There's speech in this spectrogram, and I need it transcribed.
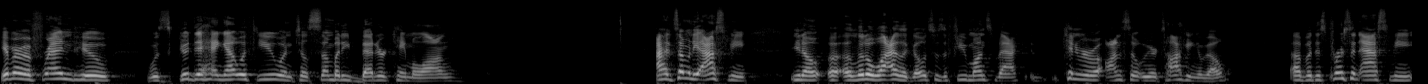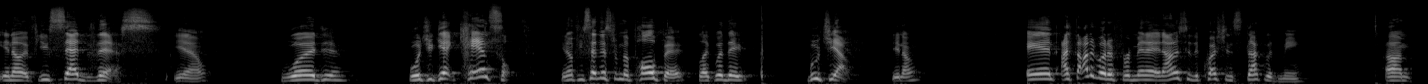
You ever have a friend who was good to hang out with you until somebody better came along? I had somebody ask me, you know, a, a little while ago, this was a few months back, can't remember honestly what we were talking about, uh, but this person asked me, you know, if you said this, you know, would, would you get canceled? You know, if you said this from the pulpit, like would they boot you out, you know? And I thought about it for a minute, and honestly, the question stuck with me. Um,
